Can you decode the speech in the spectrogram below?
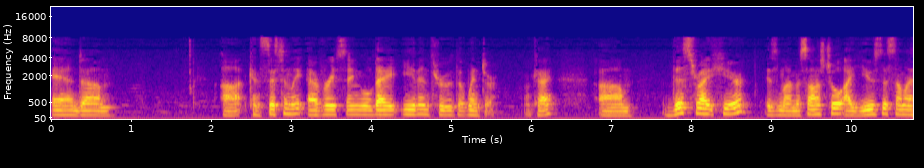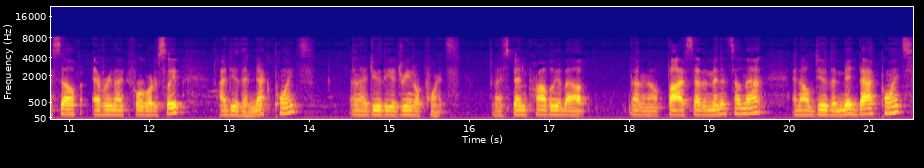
and um, uh, consistently every single day, even through the winter. Okay. Um, this right here is my massage tool. I use this on myself every night before I go to sleep. I do the neck points and I do the adrenal points. And I spend probably about, I don't know, five, seven minutes on that. And I'll do the mid back points.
